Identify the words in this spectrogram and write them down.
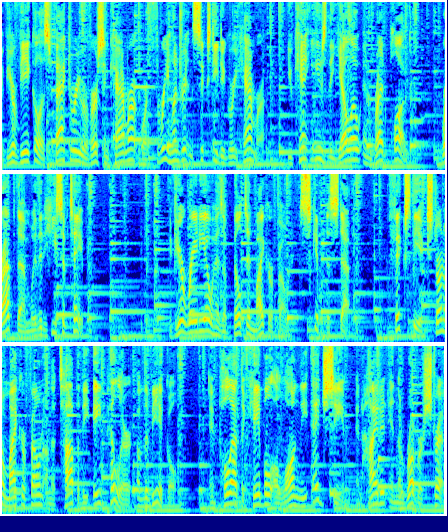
If your vehicle has factory reversing camera or 360 degree camera, you can't use the yellow and red plug. Wrap them with adhesive tape. If your radio has a built in microphone, skip this step. Fix the external microphone on the top of the A pillar of the vehicle, and pull out the cable along the edge seam and hide it in the rubber strip.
